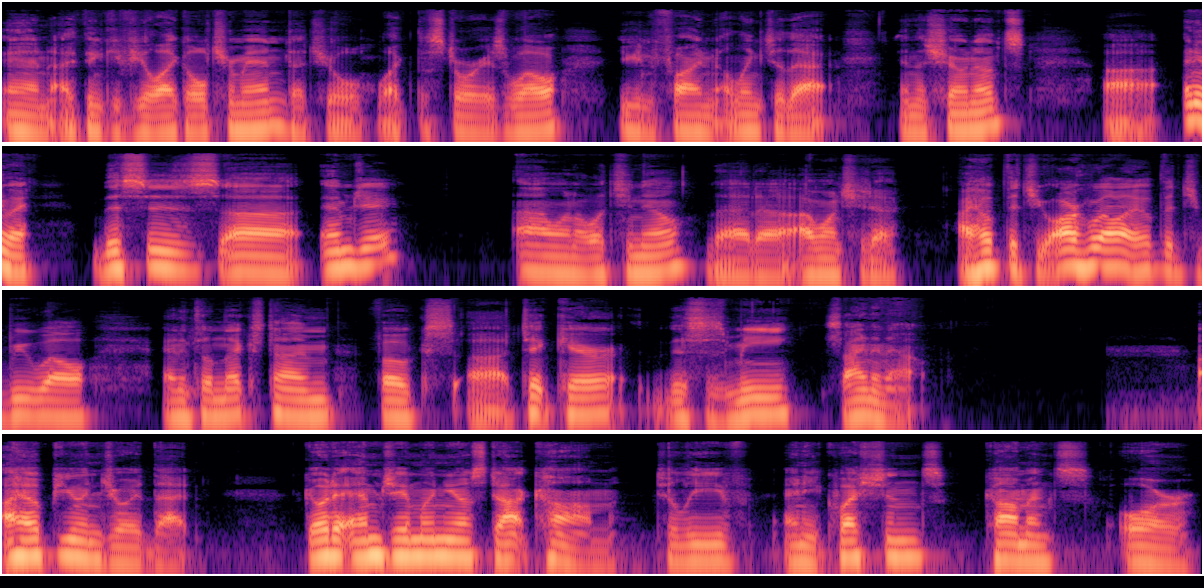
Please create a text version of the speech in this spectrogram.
And I think if you like Ultraman, that you'll like the story as well. You can find a link to that in the show notes. Uh, anyway, this is uh, MJ. I want to let you know that uh, I want you to. I hope that you are well. I hope that you be well. And until next time, folks, uh, take care. This is me signing out. I hope you enjoyed that. Go to mjmunoz.com to leave any questions, comments, or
